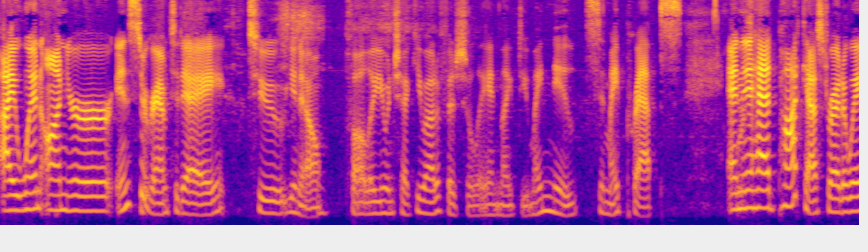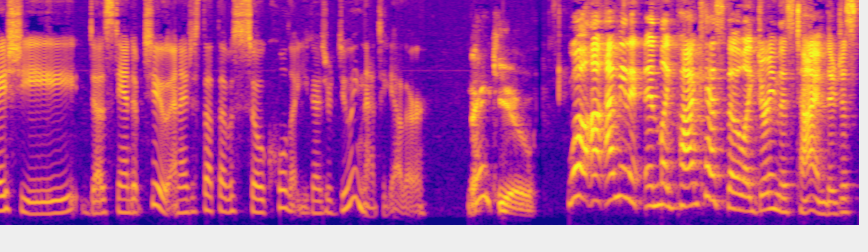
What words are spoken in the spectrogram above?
I went on your Instagram today to, you know, follow you and check you out officially and like do my notes and my preps. And it had podcast right away. She does stand up too. And I just thought that was so cool that you guys are doing that together. Thank you. Well, I, I mean, and like podcasts though, like during this time, they're just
